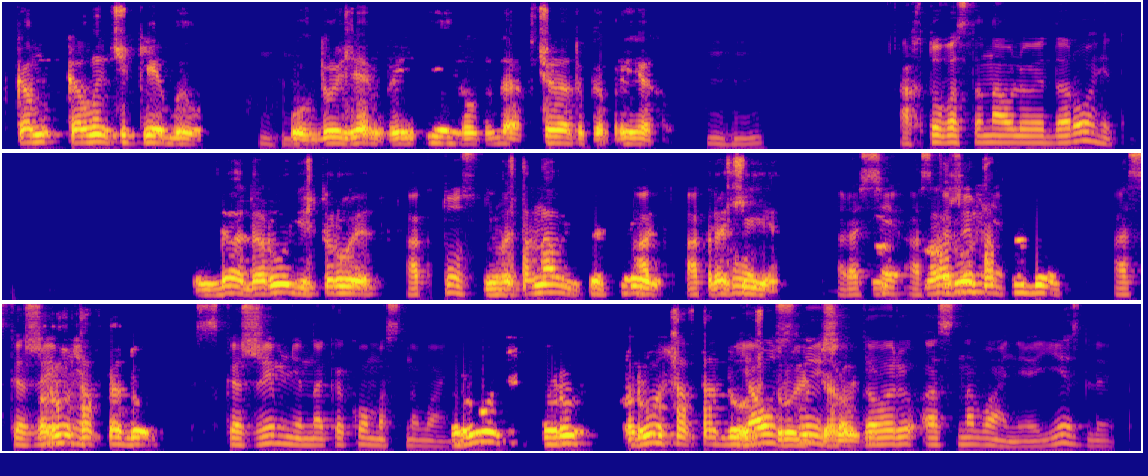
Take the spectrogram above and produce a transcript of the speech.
В Кам- Каланчаке был, вот, с друзьями приехал туда, вчера только приехал. Мгм. А кто восстанавливает дороги? -то? Да, дороги строят, А кто строит? восстанавливают, а А, а кто? Россия. Россия. А скажи мне, Росавтодор. а скажи мне, Росавтодор. скажи мне на каком основании? Рос, Ро- Росавтодор Я строит услышал, дороги. говорю, основания есть для этого?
